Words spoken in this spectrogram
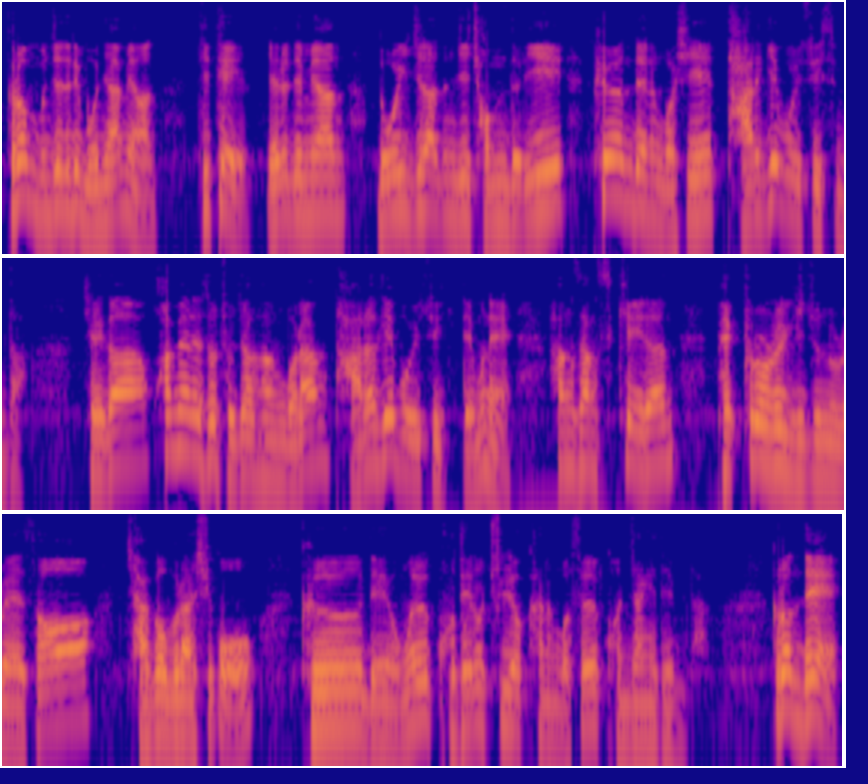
그런 문제들이 뭐냐면 디테일, 예를 들면 노이즈라든지 점들이 표현되는 것이 다르게 보일 수 있습니다. 제가 화면에서 조작한 거랑 다르게 보일 수 있기 때문에 항상 스케일은 100%를 기준으로 해서 작업을 하시고 그 내용을 그대로 출력하는 것을 권장해 드립니다. 그런데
